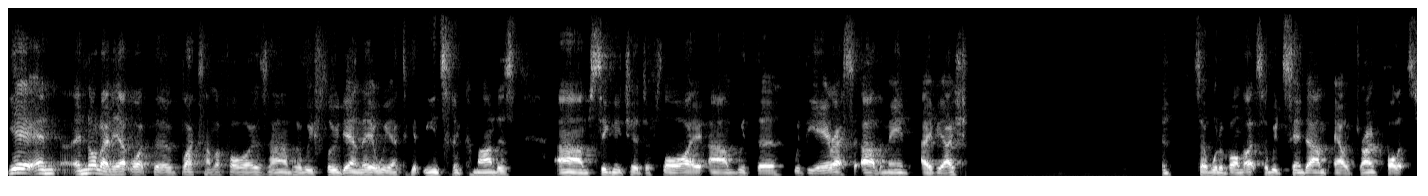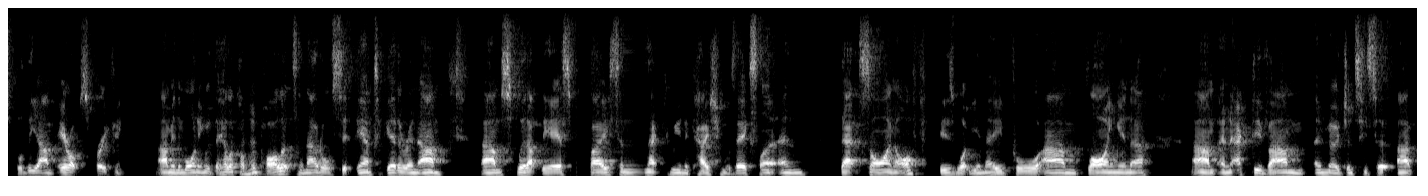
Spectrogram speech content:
Yeah, and, and not only that, like the Black Summer fires, um, where we flew down there, we had to get the incident commander's um, signature to fly um, with the with the air uh, the manned aviation. So would have bombed that. So we'd send um, our drone pilots for the um, air ops briefing um, in the morning with the helicopter mm-hmm. pilots, and they'd all sit down together and um, um, split up the airspace. And that communication was excellent. And that sign off is what you need for um, flying in a um, an active um, emergency uh,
